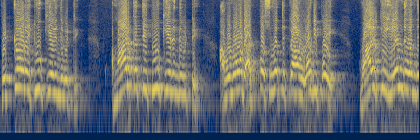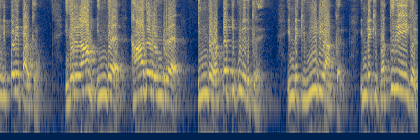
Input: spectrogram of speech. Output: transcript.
பெற்றோரை தூக்கி எறிந்து விட்டு மார்க்கத்தை தூக்கி எறிந்து விட்டு அவனோடு அற்ப சுகத்துக்காக ஓடி போய் வாழ்க்கை இழந்து வந்து நிற்பதை பார்க்கிறோம். இதெல்லாம் இந்த காதல் என்ற இந்த வட்டத்துக்குள் இருக்கிறது. இன்றைக்கு மீடியாக்கள் இன்றைக்கு பத்திரிகைகள்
